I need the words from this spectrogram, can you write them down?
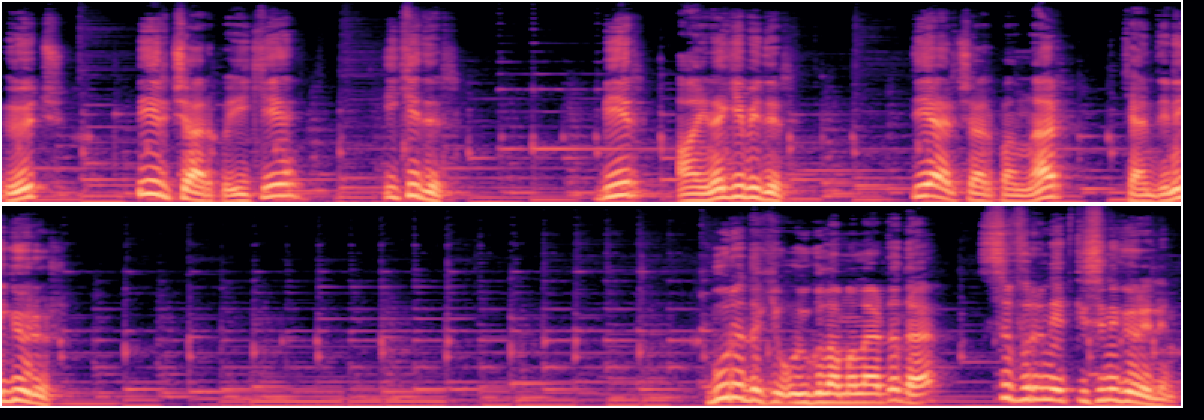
3 1 çarpı 2 2'dir. 1 ayna gibidir. Diğer çarpanlar kendini görür. Buradaki uygulamalarda da sıfırın etkisini görelim.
